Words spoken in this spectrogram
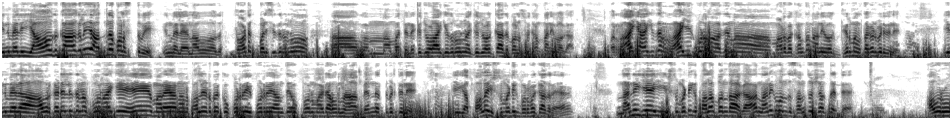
ಇನ್ಮೇಲೆ ಯಾವ್ದಕ್ಕಾಗಲಿ ಅದನ್ನ ಬಳಸ್ತೀವಿ. ಇನ್ಮೇಲೆ ನಾವು ತೋಟಕ್ಕೆ ಬಳಸಿದ್ರು ಮತ್ತೆ ಮೆಕ್ಕೆಜೋಳ ಹಾಕಿದ್ರು ಮೆಕ್ಕೆಜೋಳಕ್ಕೆ ಅದು ಬಳಸ್ಬೇಕಂತ ನಾನು ಇವಾಗ. ರಾಗಿ ಹಾಕಿದ್ರೆ ರಾಗಿ ಕೂಡ ಅದನ್ನ ಮಾಡ್ಬೇಕಂತ ನಾನು ಇವಾಗ ತೀರ್ಮಾನ ತಗೊಂಡ್ಬಿಟ್ಟಿದ್ದೀನಿ ಇನ್ಮೇಲೆ ಅವ್ರ ಕಡೆಯಲ್ಲಿದ್ದ ಫೋನ್ ಹಾಕಿ, ಏ ಮರೆಯ, ನಾನು ಫಲ ಇಡಬೇಕು, ಕೊಡ್ರಿ ಕೊಡ್ರಿ ಅಂತ ಫೋನ್ ಮಾಡಿ ಅವ್ರನ್ನ ಬೆನ್ನ ಬಿಡ್ತೀನಿ ಈಗ ಫಲ ಇಷ್ಟು ಮಟ್ಟಿಗೆ ಬರ್ಬೇಕಾದ್ರೆ ನನಗೆ ಇಷ್ಟು ಮಟ್ಟಿಗೆ ಫಲ ಬಂದಾಗ ನನಗೆ ಒಂದು ಸಂತೋಷ ಆಗ್ತೈತೆ. ಅವರು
